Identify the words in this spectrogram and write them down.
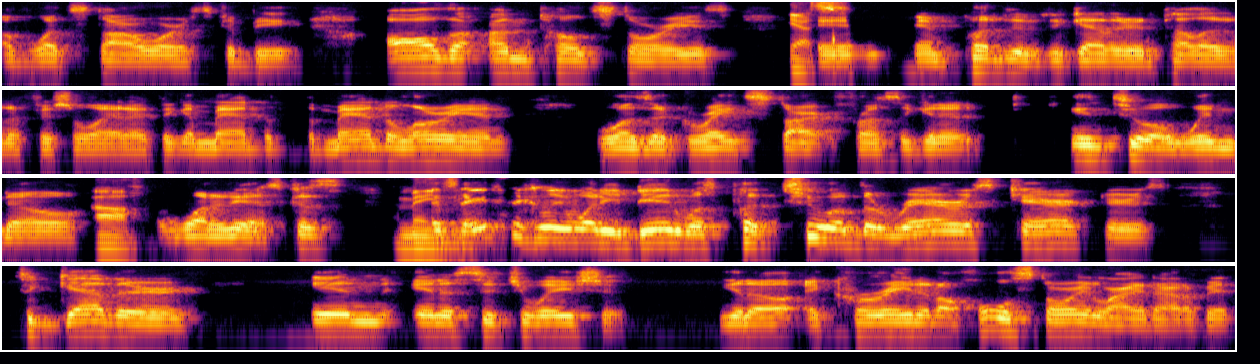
of what Star Wars could be, all the untold stories, Yes. and, and put it together and tell it in an official way. And I think a Mand- the Mandalorian was a great start for us to get it into a window Oh, of what it is. Because basically what he did was put two of the rarest characters together in in a situation you know and created a whole storyline out of it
